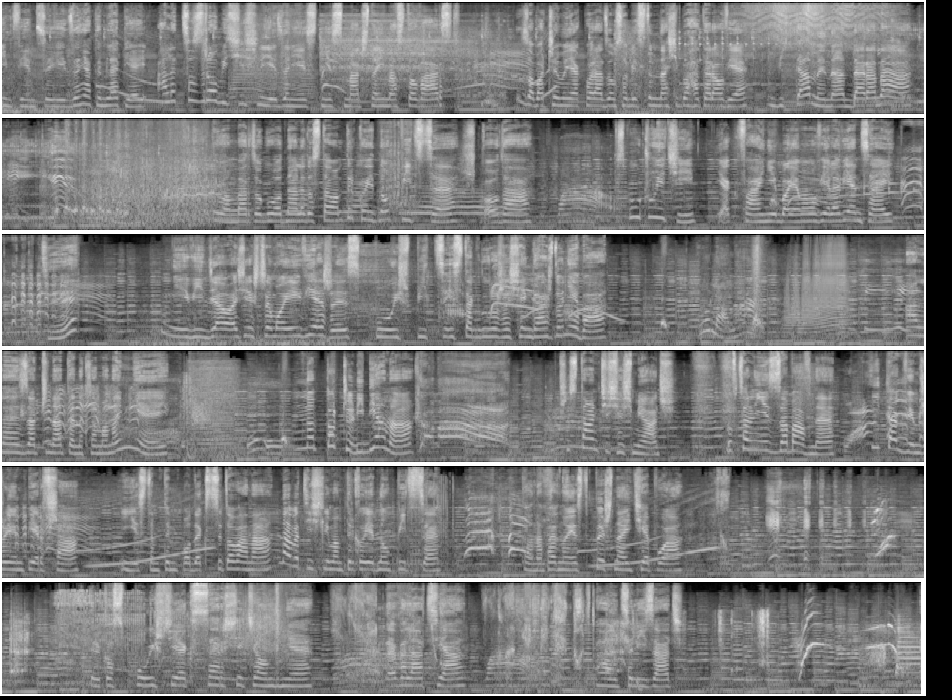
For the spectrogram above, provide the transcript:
Im więcej jedzenia, tym lepiej. Ale co zrobić, jeśli jedzenie jest niesmaczne i ma 100 warstw? Zobaczymy, jak poradzą sobie z tym nasi bohaterowie. Witamy na Darada! Byłam bardzo głodna, ale dostałam tylko jedną pizzę. Szkoda. Współczuję ci. Jak fajnie, bo ja mam o wiele więcej. Ty? Nie widziałaś jeszcze mojej wieży. Spójrz, pizzy jest tak dużo, że sięga aż do nieba. Ale zaczyna ten, kto ma najmniej. No to czyli Diana. Przestańcie się śmiać. To wcale nie jest zabawne. I tak wiem, że jem pierwsza. I jestem tym podekscytowana, nawet jeśli mam tylko jedną pizzę. To na pewno jest pyszna i ciepła. Tylko spójrzcie, jak ser się ciągnie. Rewelacja. Palce lizać.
